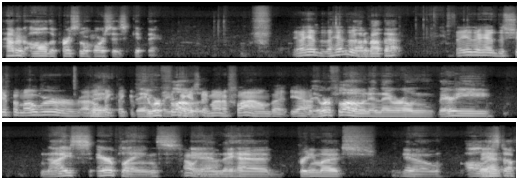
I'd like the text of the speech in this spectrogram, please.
how did all the personal horses get there? they had they had Thought about that? They either had to ship them over, or I don't They- think they could. they were flown. I guess they might have flown, but yeah. They were flown, and they were on very nice airplanes, Oh, yeah. and they had pretty much, you know, all They the had- stuff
